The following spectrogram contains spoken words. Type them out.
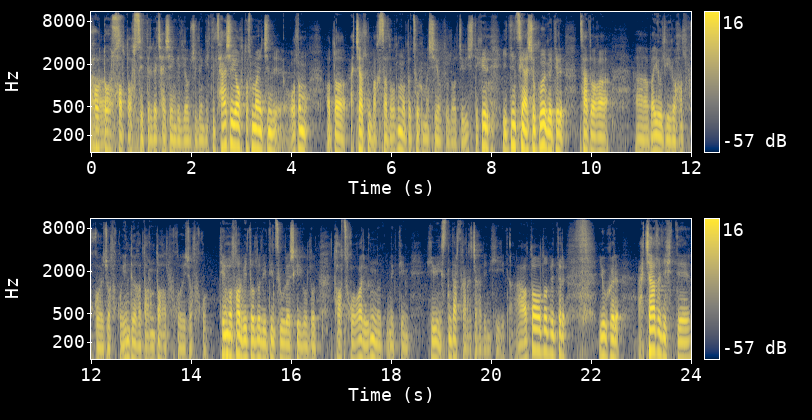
ховд ус ховд ус эдэргээ цаашаа ингэж явж илэн. Гэтэл цаашаа явах тусмаа чинь улам одоо ачаал нь багасаад улам одоо цөөхөн машин явдал болж ирнэ ш. Тэгэхээр эдийн засгийн ашиггүй гэх тэр цаад байгаа баян үлгийгээ холбохгүй байж болохгүй, энд байгаа дорндоо холбохгүй байж болохгүй. Тийм болохоор бид бол эдийн засгийн үр ашгийг бол тооцохгүйгээр ер нь нэг тийм хэвийн стандарт гаргаж байгаад энийг хийгээд байгаа. А одоо бол бид нар юу гэхээр ачаалал ихтэй,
